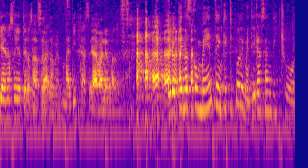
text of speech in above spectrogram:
Ya no soy heterosexual, maldita sea. Ya vale más. Pero que nos comenten qué tipo de mentiras han dicho.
